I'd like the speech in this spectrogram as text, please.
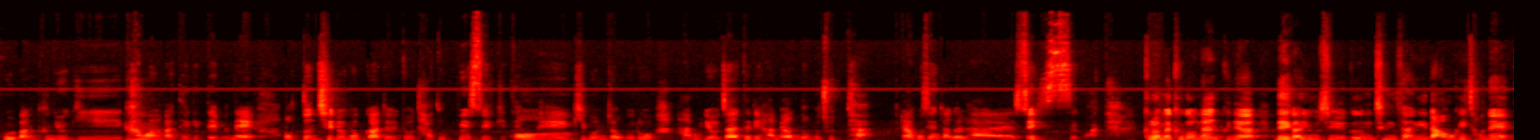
골반 근육이 강화가 음. 되기 때문에 어떤 치료 효과들도 다 높일 수 있기 때문에 어. 기본적으로 함- 여자들이 하면 너무 좋다 라고 생각을 할 수 있을 것 같아요. 그러면 그거는 그냥 내가 요실금 증상이 나오기 전에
